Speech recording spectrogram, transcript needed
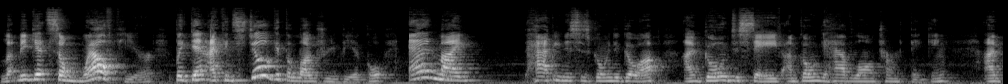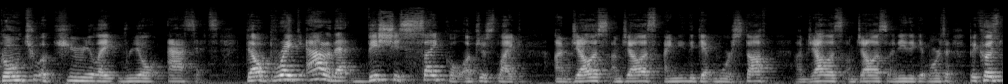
Let me get some wealth here, but then I can still get the luxury vehicle and my happiness is going to go up. I'm going to save. I'm going to have long term thinking. I'm going to accumulate real assets. They'll break out of that vicious cycle of just like, I'm jealous, I'm jealous, I need to get more stuff. I'm jealous, I'm jealous, I need to get more. Because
